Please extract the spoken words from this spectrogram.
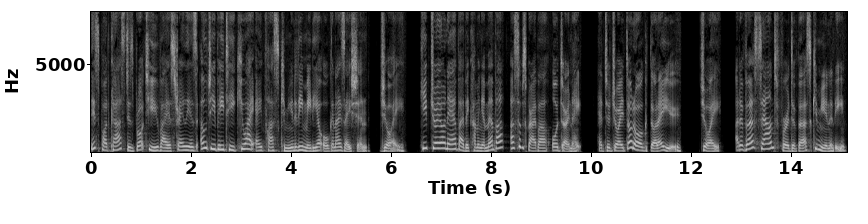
This podcast is brought to you by Australia's LGBTQIA community media organisation, Joy. Keep Joy on air by becoming a member, a subscriber, or donate. Head to joy.org.au. Joy, a diverse sound for a diverse community.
